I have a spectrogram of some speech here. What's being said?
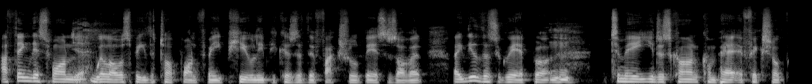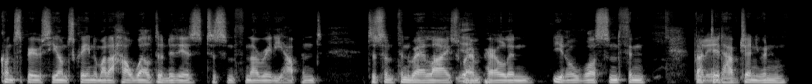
I think this one Yeah. will always be the top one for me purely because of the factual basis of it. Like the others are great, but Mm-hmm. to me, you just can't compare a fictional conspiracy on screen, no matter how well done it is, to something that really happened, to something where lives were Yeah. in peril and, you know, was something that Brilliant. did have genuine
